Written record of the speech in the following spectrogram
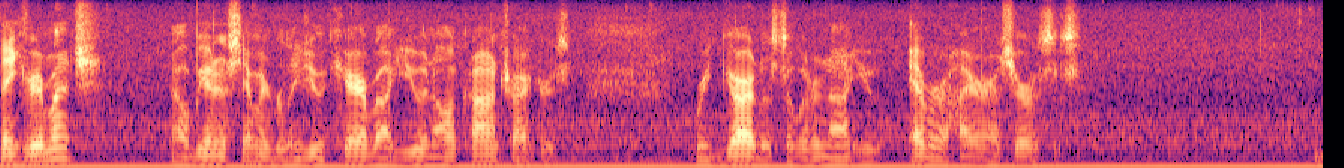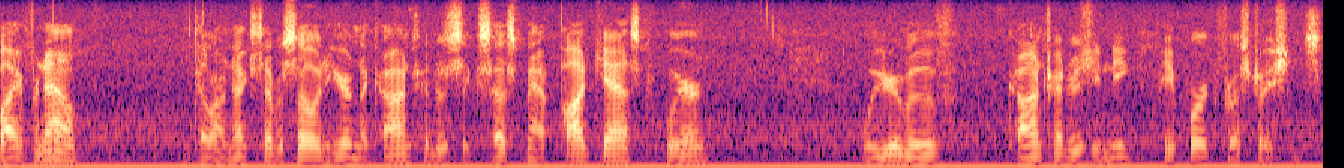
Thank you very much. I hope you understand we really do care about you and all contractors, regardless of whether or not you ever hire our services. Bye for now. Until our next episode here in the Contractor Success Map podcast, where we remove contractors' unique paperwork frustrations.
